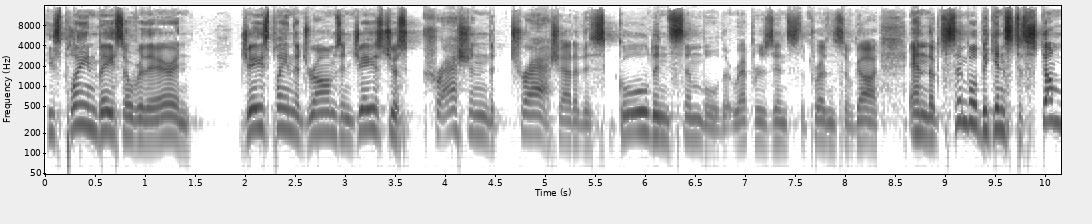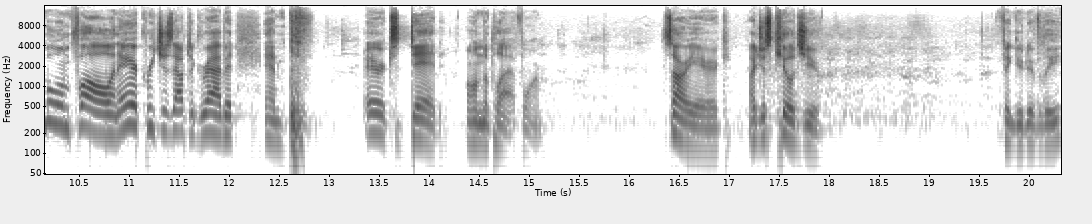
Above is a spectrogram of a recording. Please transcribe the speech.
He's playing bass over there, and Jay's playing the drums, and Jay's just crashing the trash out of this golden cymbal that represents the presence of God. And the cymbal begins to stumble and fall, and Eric reaches out to grab it, and poof, Eric's dead on the platform. Sorry, Eric, I just killed you. Figuratively.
